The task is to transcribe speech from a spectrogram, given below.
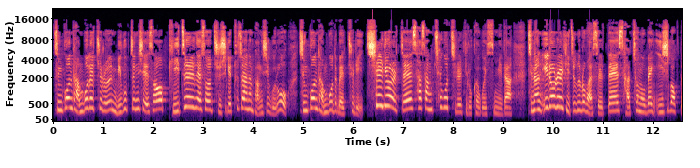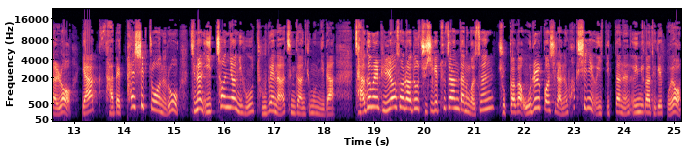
증권 담보 대출은 미국 증시에서 빚을 내서 주식에 투자하는 방식으로 증권 담보 매출이 7개월째 사상 최고치를 기록하고 있습니다. 지난 1월을 기준으로 봤을 때 4,520억 달러, 약 480조 원으로 지난 2000년 이후 두 배나 증가한 규모입니다. 자금을 빌려서라도 주식에 투자한다는 것은 주가가 오를 것 것이라는 확신이 있다는 의미가 되겠고요.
